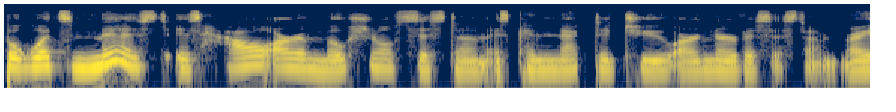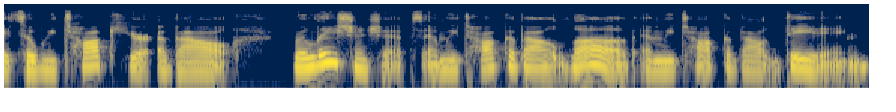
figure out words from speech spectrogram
But what's missed is how our emotional system is connected to our nervous system, right? So we talk here about relationships and we talk about love and we talk about dating.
